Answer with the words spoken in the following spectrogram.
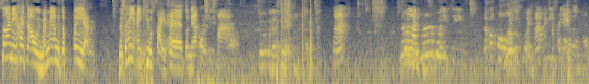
เสื้อนี้ใครจะเอาอีกไหมไม่งั้นหนูจะเปลี่ยนเดี๋ยวจะให้ไอคิวใส่แทนตัวเนี้ยถ้าคิวมาซื้อไปแล้วเสียฮะน่ารักมากพูดจริงๆแล้วก็โปรอะคือสวยมากไม่มีไซส์ใหญ่เติมเนาะ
